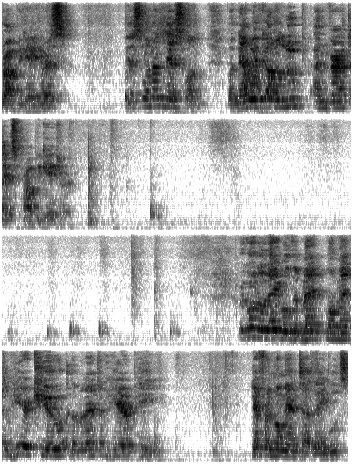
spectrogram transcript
Propagators, this one and this one. But now we've got a loop and vertex propagator. We're going to label the momentum here Q and the momentum here P. Different momenta labels.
